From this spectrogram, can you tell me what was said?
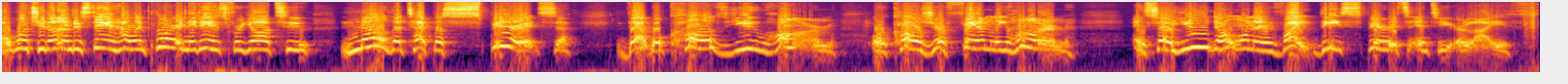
I want you to understand how important it is for y'all to know the type of spirits that will cause you harm or cause your family harm. And so you don't want to invite these spirits into your life.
